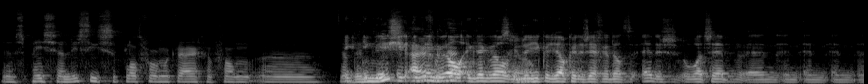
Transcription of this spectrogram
eh, specialistische platformen krijgen van eh, ja, Ik, de ik, niche ik, ik denk wel, ik denk wel je kunt- zou kunnen zeggen dat hè, dus WhatsApp en, en, en, en eh,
